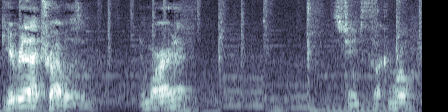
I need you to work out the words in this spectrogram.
get rid of that tribalism. And we're at it. Let's change the fucking world.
